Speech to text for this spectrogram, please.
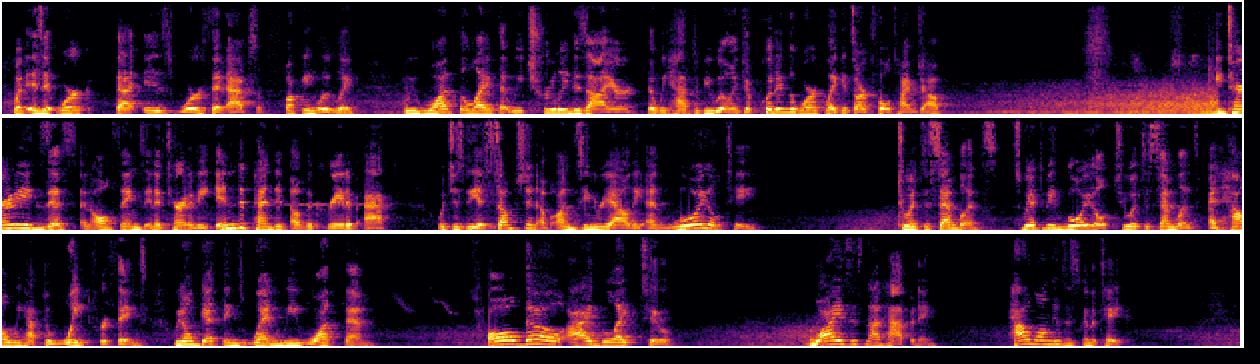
But is it work that is worth it? Absolutely we want the life that we truly desire, then we have to be willing to put in the work like it's our full time job. Eternity exists and all things in eternity, independent of the creative act, which is the assumption of unseen reality and loyalty to its semblance. So we have to be loyal to its semblance and how we have to wait for things. We don't get things when we want them. Although I'd like to. Why is this not happening? How long is this going to take?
